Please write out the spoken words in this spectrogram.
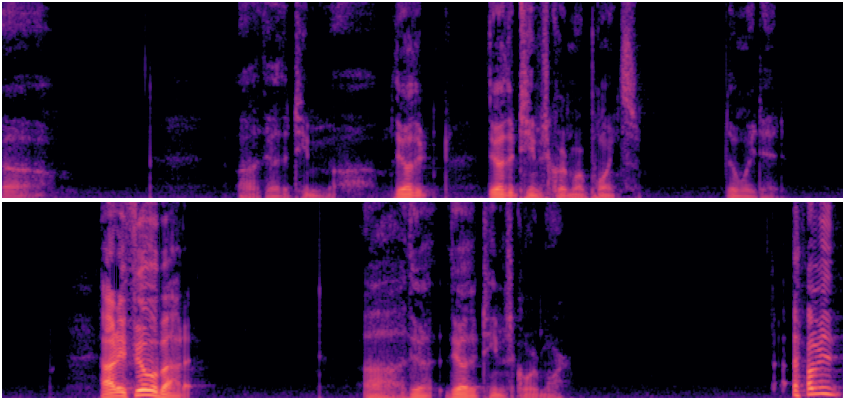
Uh, uh, the other team, uh, the other, the other team scored more points than we did. How do you feel about it? Uh, the the other team scored more. I mean,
